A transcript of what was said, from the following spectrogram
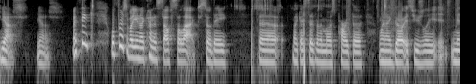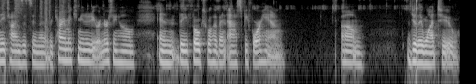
Yes, yes. I think, well, first of all, you know, I kind of self select. So they, the, like I said, for the most part, the, when I go, it's usually, it, many times it's in a retirement community or a nursing home, and the folks will have been asked beforehand, um, do they want to,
